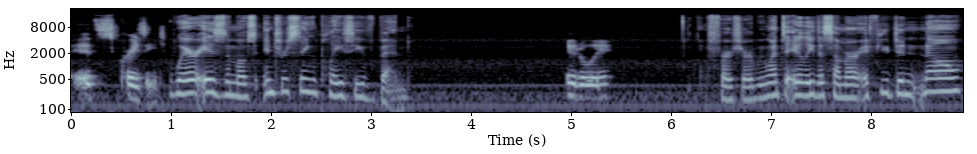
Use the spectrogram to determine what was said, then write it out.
it's crazy. where is the most interesting place you've been? Italy. For sure. We went to Italy this summer, if you didn't know.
